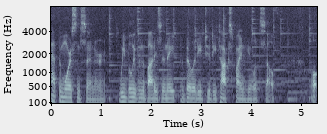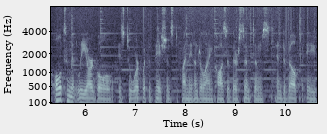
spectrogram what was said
At the Morrison Center, we believe in the body's innate ability to detoxify and heal itself. Ultimately, our goal is to work with the patients to find the underlying cause of their symptoms and develop a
